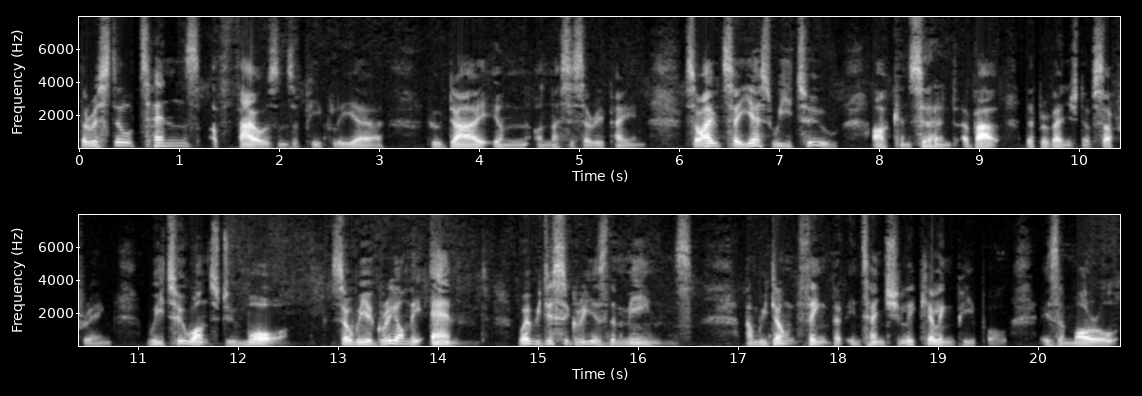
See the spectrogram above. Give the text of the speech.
there are still tens of thousands of people a year who die in unnecessary pain. So I would say, yes, we too are concerned about the prevention of suffering. We too want to do more. So we agree on the end. Where we disagree is the means. And we don't think that intentionally killing people is a moral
